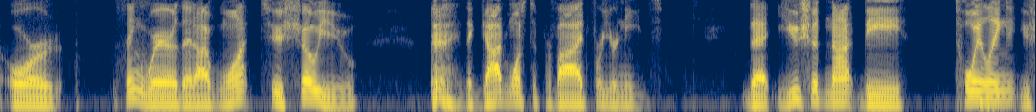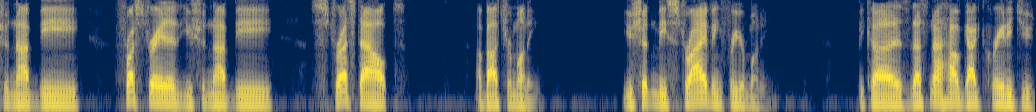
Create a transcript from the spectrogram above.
or thing where that I want to show you that God wants to provide for your needs. That you should not be toiling, you should not be frustrated, you should not be stressed out about your money. You shouldn't be striving for your money because that's not how God created you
